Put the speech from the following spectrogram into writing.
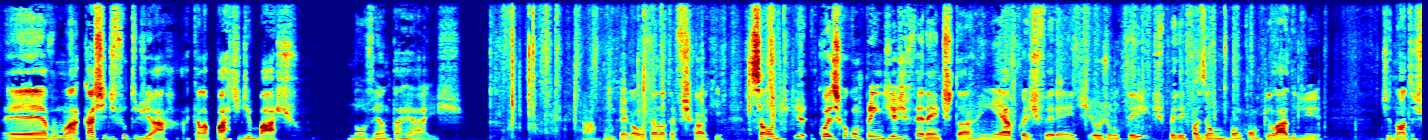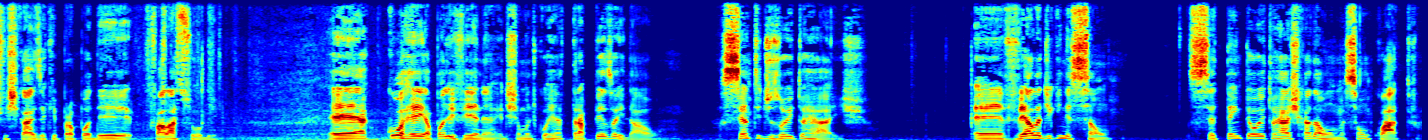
É, vamos lá, caixa de filtro de ar, aquela parte de baixo, 90 reais. Tá, vamos pegar outra nota fiscal aqui. São coisas que eu comprei em dias diferentes, tá? Em épocas diferentes. Eu juntei, esperei fazer um bom compilado de, de notas fiscais aqui para poder falar sobre. É, correia, Poliv, né? Eles chamam de correia trapezoidal. 118 reais. É, vela de ignição, 78 reais cada uma. São quatro.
